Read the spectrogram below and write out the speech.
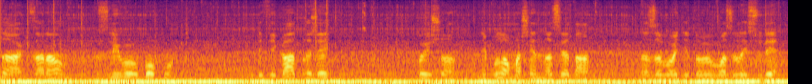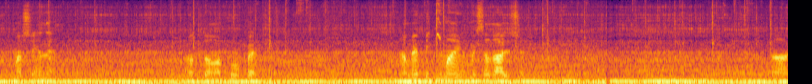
Так, зараз з лівого боку дефікат лежить. Той, що не було машин на свята на заводі, то вивозили сюди машини. От того купи. А ми піднімаємося далі. Так,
